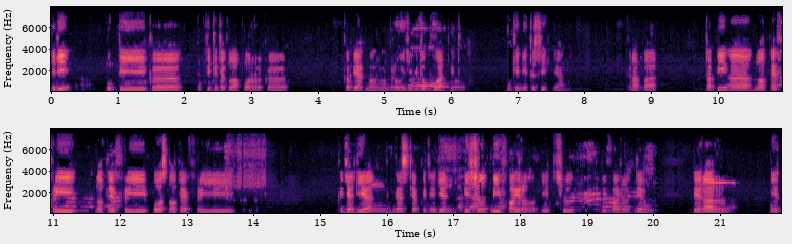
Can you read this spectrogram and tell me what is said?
Jadi bukti ke bukti kita kelapor ke ke pihak bank berwajib itu kuat gitu. Mungkin itu sih yang kenapa. Tapi uh, not every not every post not every kejadian gak setiap kejadian it should be viral. It should be viral. There there are need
